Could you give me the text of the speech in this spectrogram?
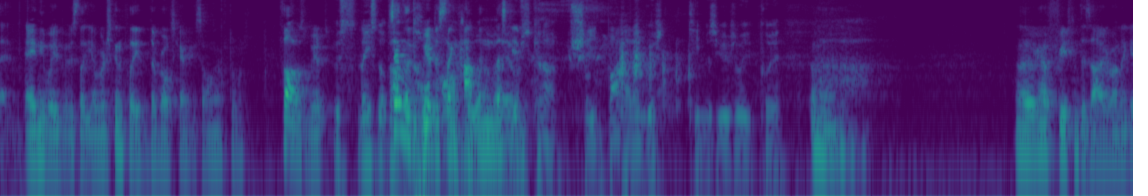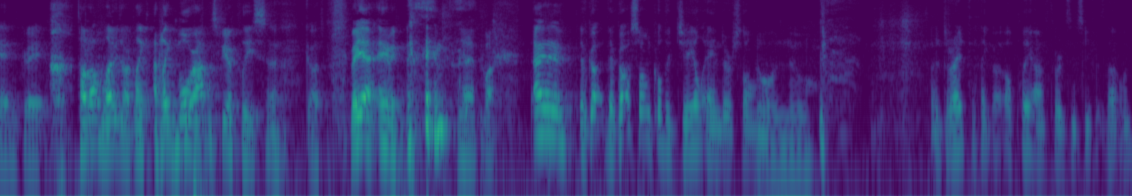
uh, anyway. But it was like, yeah, we're just gonna play the Ross County song afterwards. Thought it was weird. It was nice not to Certainly have the weirdest thing Hart or happening in whatever this else Kind of shite batter English teams usually play. Uh, we're gonna have Freed from Desire on again. Great. Turn up louder. Like I'd like more atmosphere, please. Oh, God. But yeah. Anyway, Yeah, but uh, They've got they've got a song called the Jail Ender song. oh no. I dread to think I'll play it afterwards and see if it's that one.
